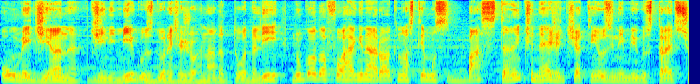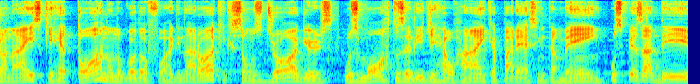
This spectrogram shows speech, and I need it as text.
ou mediana de inimigos durante a jornada toda ali, no God of War Ragnarok nós temos bastante, né? A gente já tem os inimigos tradicionais que retornam no God of War Ragnarok, que são os Droggers, os mortos ali de Helheim que aparecem também, os pesadelos,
